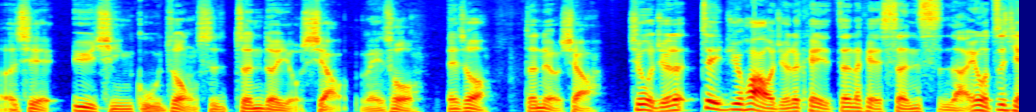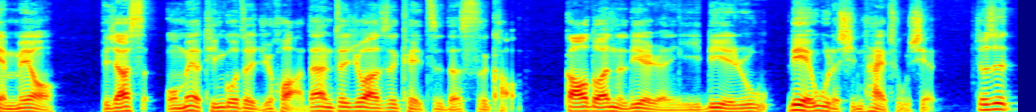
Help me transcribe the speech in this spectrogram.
而且欲擒故纵是真的有效，没错，没错，真的有效。其实我觉得这句话，我觉得可以真的可以深思啊，因为我之前没有比较，我没有听过这句话，但这句话是可以值得思考。高端的猎人以猎入猎物的形态出现，就是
